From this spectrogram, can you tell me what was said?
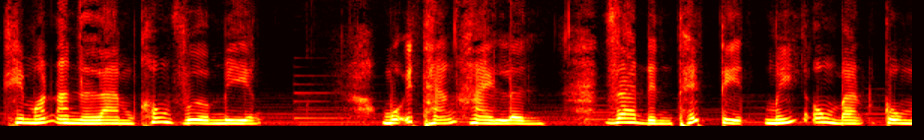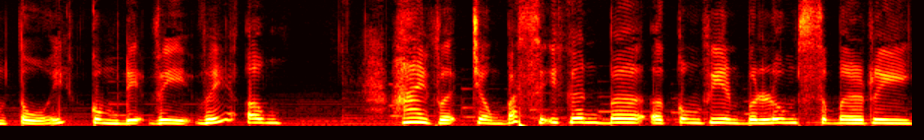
khi món ăn làm không vừa miệng. Mỗi tháng hai lần, gia đình thế tiệc mấy ông bạn cùng tuổi, cùng địa vị với ông hai vợ chồng bác sĩ Gunber ở công viên Bloomsbury,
